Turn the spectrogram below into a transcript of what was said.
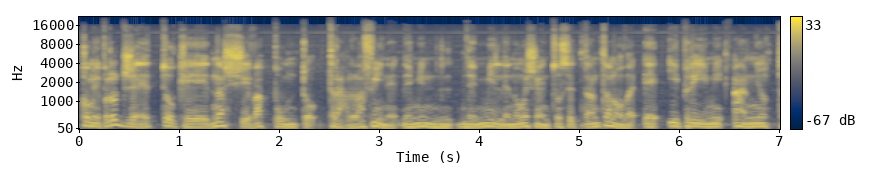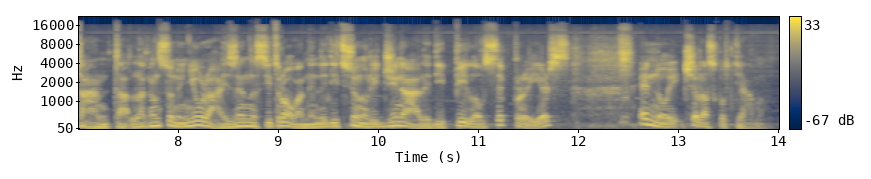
come, progetto che nasceva appunto tra la fine del, del 1979 e i primi anni 80. La canzone New Horizon si trova nell'edizione originale di Pillows and Prayers e noi ce l'ascoltiamo.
